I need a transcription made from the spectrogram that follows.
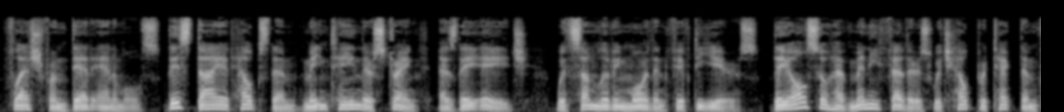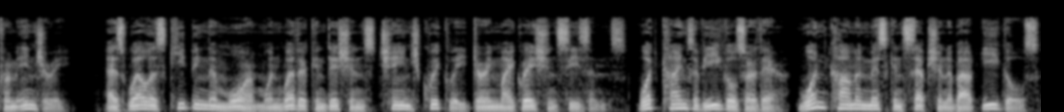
flesh from dead animals. This diet helps them maintain their strength as they age, with some living more than 50 years. They also have many feathers which help protect them from injury, as well as keeping them warm when weather conditions change quickly during migration seasons. What kinds of eagles are there? One common misconception about eagles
